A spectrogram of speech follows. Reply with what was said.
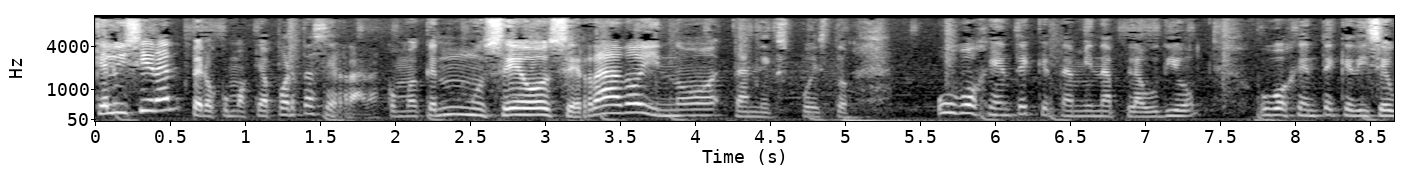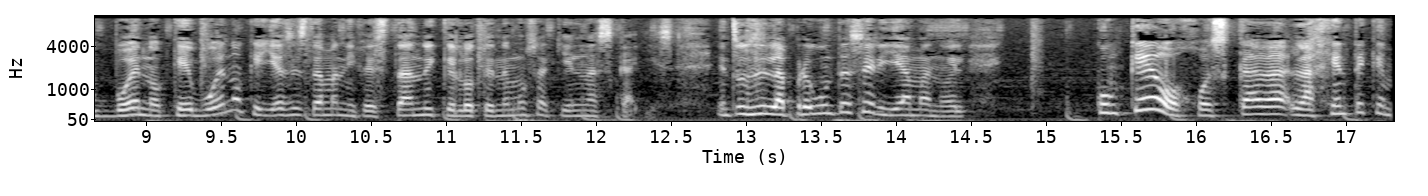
que lo hicieran, pero como que a puerta cerrada, como que en un museo cerrado y no tan expuesto hubo gente que también aplaudió, hubo gente que dice, bueno, qué bueno que ya se está manifestando y que lo tenemos aquí en las calles. Entonces la pregunta sería, Manuel, ¿con qué ojos cada, la gente que,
